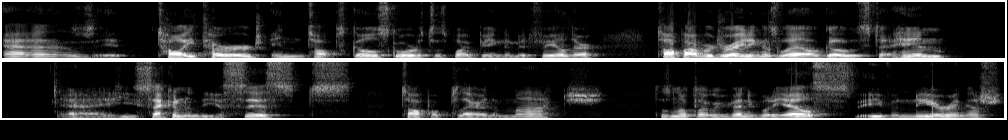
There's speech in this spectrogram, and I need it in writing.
is tied third in top goal scorers despite being a midfielder. Top average rating as well goes to him. Uh, he's second in the assists, top of player of the match. Doesn't look like we've anybody else even nearing it.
